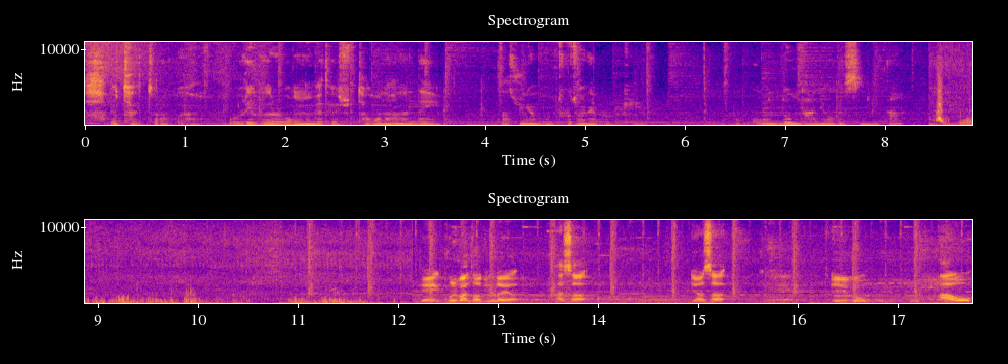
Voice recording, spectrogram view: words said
하, 못하겠더라고요. 올리브유를 먹는 게 되게 좋다고는 하는데 나중에 한번 도전해 볼게요. 먹고 운동 다녀오겠습니다. 네 골반 더 눌러요 다섯 여섯 일곱 아홉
